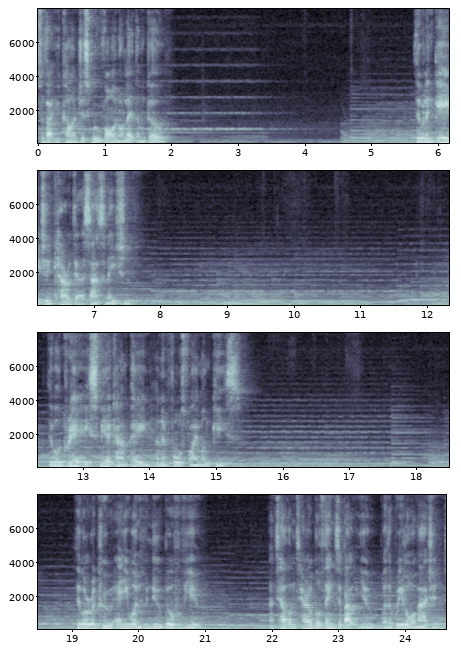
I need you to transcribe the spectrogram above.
so that you can't just move on or let them go. They will engage in character assassination. They will create a smear campaign and enforce flying monkeys. They will recruit anyone who knew both of you and tell them terrible things about you, whether real or imagined.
